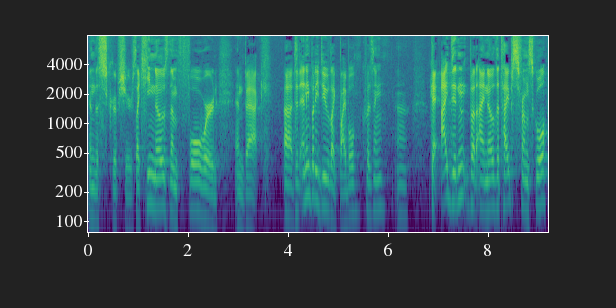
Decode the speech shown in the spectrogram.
in the scriptures, like he knows them forward and back. Uh, did anybody do like Bible quizzing? Uh, okay, I didn't, but I know the types from school.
